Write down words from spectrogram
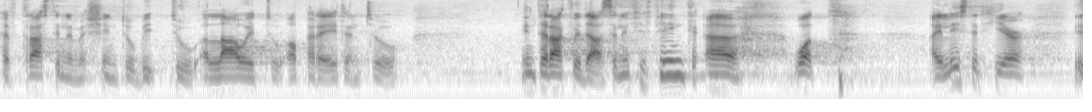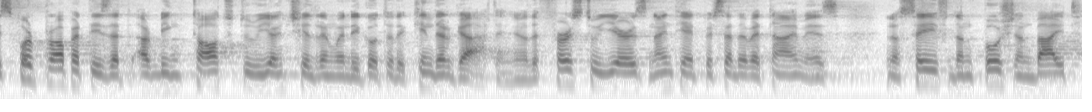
have trust in the machine to, be, to allow it to operate and to interact with us. And if you think uh, what I listed here is four properties that are being taught to young children when they go to the kindergarten. You know, the first two years, 98% of the time is you know, safe, don't push, don't bite,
